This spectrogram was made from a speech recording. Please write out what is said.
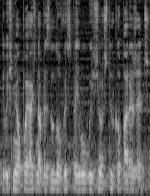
gdybyś miał pojechać na bezludną wyspę i mógłbyś wziąć tylko parę rzeczy.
